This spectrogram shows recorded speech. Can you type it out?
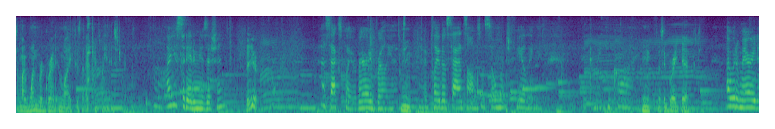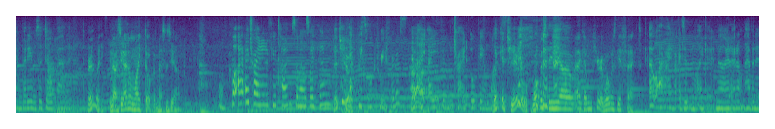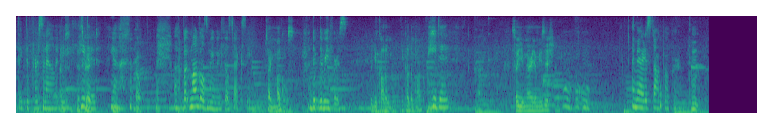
that my one regret in life is that I can't play an instrument. Oh, I used to date a musician. Did you? A sax player, very brilliant. Mm. He'd play those sad songs with so much feeling. It could make you cry. Mm, that's a great gift. I would have married him, but he was a dope addict. Really? You know, I see, I don't like dope. It messes you up. Well, I, I tried it a few times when I was with him. Did you? Yeah, we smoked reefers, and I, I even tried opium once. Look at you. What was the, uh, I'm curious, what was the effect? Oh, I, I didn't like it. No, I, I don't have an addictive personality. That's he good. did, yeah. Oh, oh. Uh, but muggles made me feel sexy. sorry, muggles. The, the reefers. But you call them, you call them muggles? He did. So you married a musician? I married a stockbroker. Mm.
